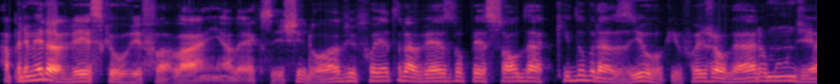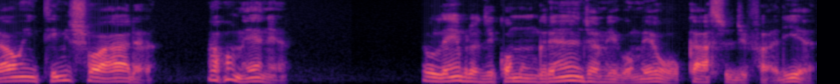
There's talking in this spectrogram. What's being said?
A primeira vez que ouvi falar em Alexei Shirov foi através do pessoal daqui do Brasil que foi jogar o Mundial em Timișoara, na Romênia. Eu lembro de como um grande amigo meu, Cássio de Faria,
